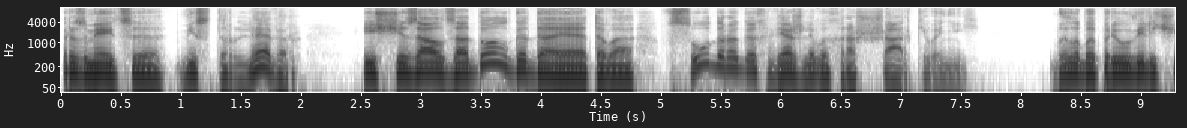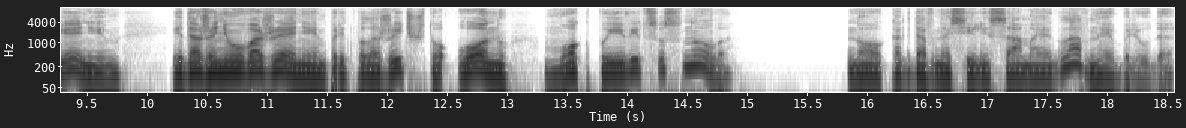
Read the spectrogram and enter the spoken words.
Разумеется, мистер Левер исчезал задолго до этого в судорогах вежливых расшаркиваний. Было бы преувеличением и даже неуважением предположить, что он мог появиться снова. Но когда вносили самое главное блюдо,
